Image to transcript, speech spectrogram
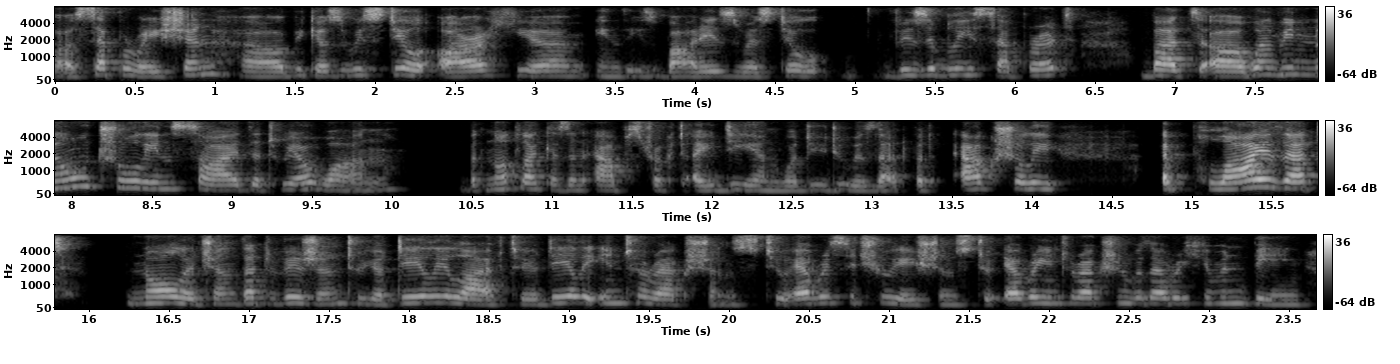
uh, separation uh, because we still are here in these bodies. We're still visibly separate. But uh, when we know truly inside that we are one, but not like as an abstract idea and what do you do with that, but actually apply that knowledge and that vision to your daily life, to your daily interactions, to every situations, to every interaction with every human being,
